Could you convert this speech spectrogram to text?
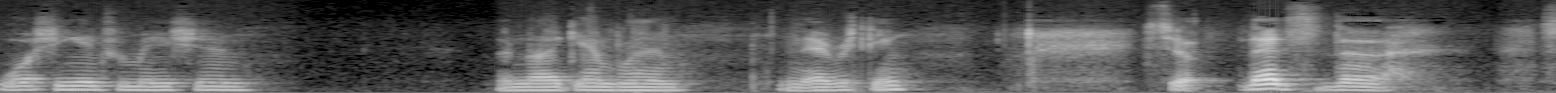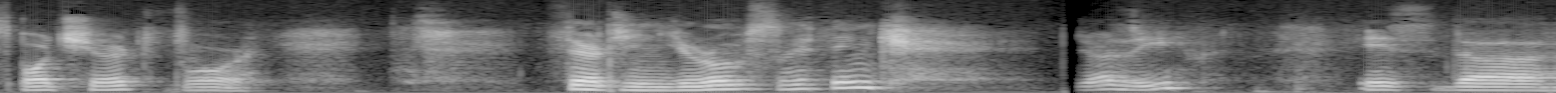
washing information the Nike emblem and everything. So that's the sport shirt for 13 euros I think. Jersey is the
